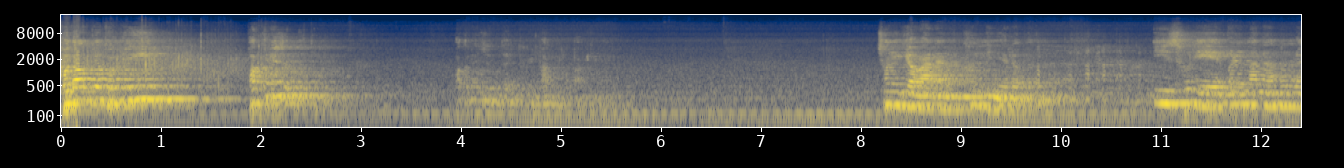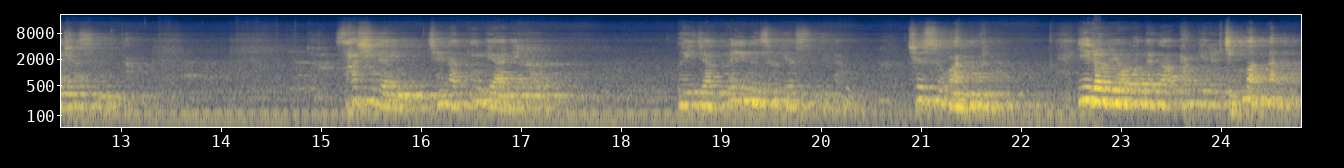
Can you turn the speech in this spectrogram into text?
그 다음 대통령이 박근혜 전 대통령 박근혜 전 대통령이 방금 바뀌 존경하는 국민 여러분, 이 소리에 얼마나 놀라셨습니까? 사실은 제가 낀 게 아니고 의자 끌리는 소리였습니다. 죄송합니다. 이러려고 내가 방귀를 참았나.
